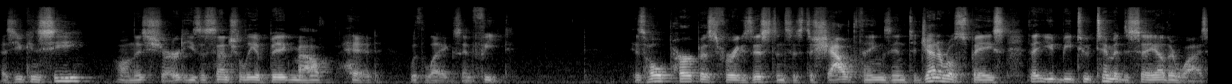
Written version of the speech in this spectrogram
As you can see on this shirt, he's essentially a big mouth head with legs and feet. His whole purpose for existence is to shout things into general space that you'd be too timid to say otherwise.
